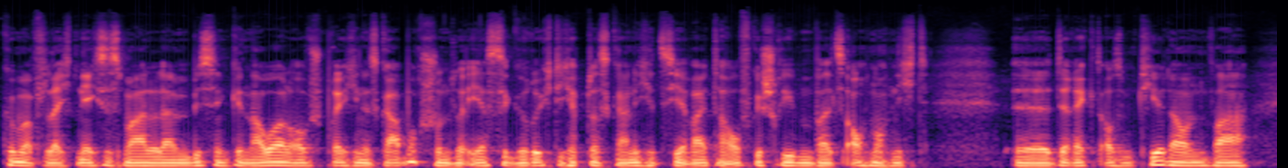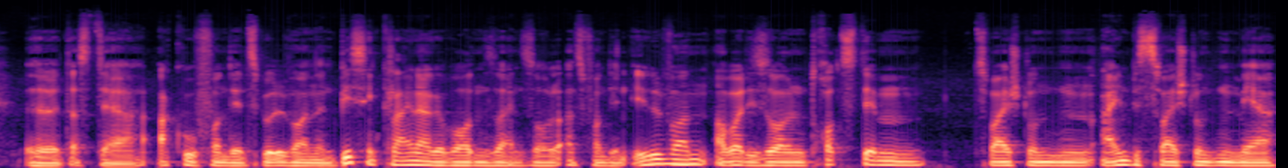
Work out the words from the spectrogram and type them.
können wir vielleicht nächstes Mal ein bisschen genauer darauf sprechen. Es gab auch schon so erste Gerüchte. Ich habe das gar nicht jetzt hier weiter aufgeschrieben, weil es auch noch nicht äh, direkt aus dem Teardown war, äh, dass der Akku von den Zwölfern ein bisschen kleiner geworden sein soll als von den Ilvern, aber die sollen trotzdem zwei Stunden, ein bis zwei Stunden mehr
